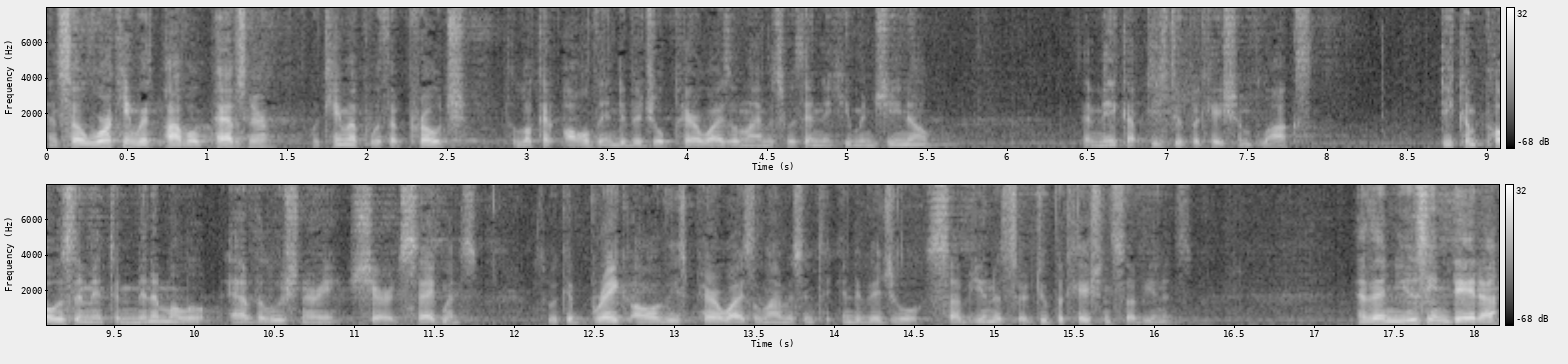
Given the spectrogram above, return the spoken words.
And so working with Pavel Pevzner, we came up with an approach to look at all the individual pairwise alignments within the human genome that make up these duplication blocks, decompose them into minimal evolutionary shared segments, so we could break all of these pairwise alignments into individual subunits or duplication subunits. And then using data,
